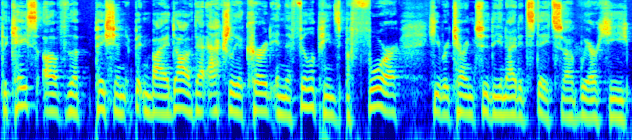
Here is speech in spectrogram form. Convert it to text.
The case of the patient bitten by a dog that actually occurred in the Philippines before he returned to the United States, uh, where he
